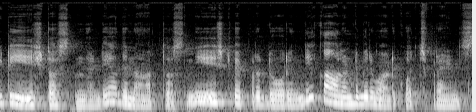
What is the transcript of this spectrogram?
ఇటు ఈస్ట్ వస్తుందండి అది నార్త్ వస్తుంది. ఈస్ట్ వైపు కూడా డోర్ ఉంది. కావాలంటే మీరు వాడుకోవచ్చు ఫ్రెండ్స్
